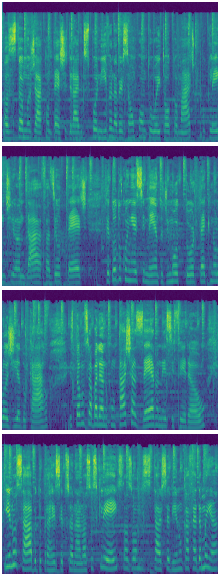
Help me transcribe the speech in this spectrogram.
Nós estamos já com test drive disponível na versão 1.8 automático para o cliente andar, fazer o teste, ter todo o conhecimento de motor, tecnologia do carro. Estamos trabalhando com taxa zero nesse feirão e no sábado, para recepcionar nossos clientes, nós vamos estar servindo um café da manhã.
